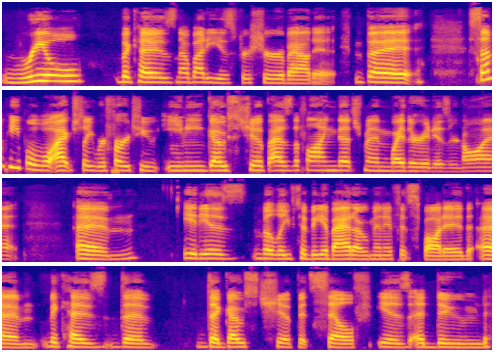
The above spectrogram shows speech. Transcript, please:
real because nobody is for sure about it. But some people will actually refer to any ghost ship as the Flying Dutchman, whether it is or not. Um, it is believed to be a bad omen if it's spotted, um, because the the ghost ship itself is a doomed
